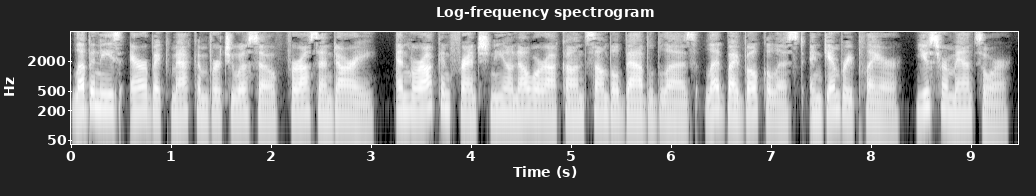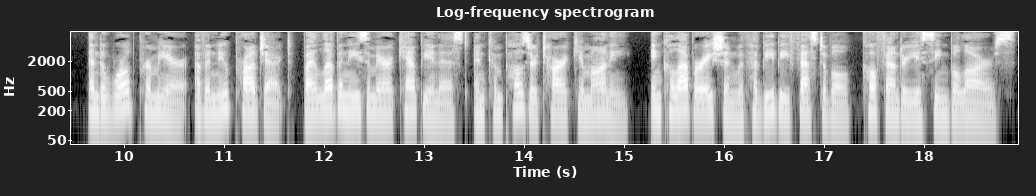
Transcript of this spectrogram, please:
Lebanese Arabic makam virtuoso Faras Andari, and Moroccan-French neo-Nawarak ensemble Bab L'Bluz led by vocalist and guembri player, Yusra Mansour, and the world premiere of a new project by Lebanese-American pianist and composer Tarek Yamani, in collaboration with Habibi Festival co-founder Yassine Boulares.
